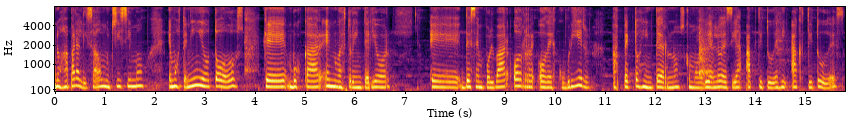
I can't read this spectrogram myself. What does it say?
nos ha paralizado muchísimo. Hemos tenido todos que buscar en nuestro interior eh, desempolvar o, descubrir aspectos internos, como bien lo decía, aptitudes y actitudes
